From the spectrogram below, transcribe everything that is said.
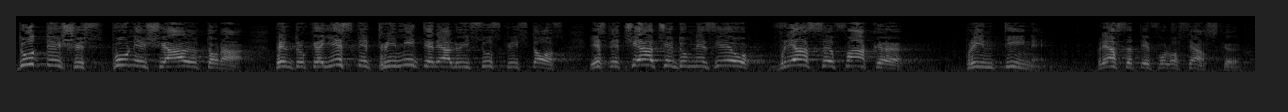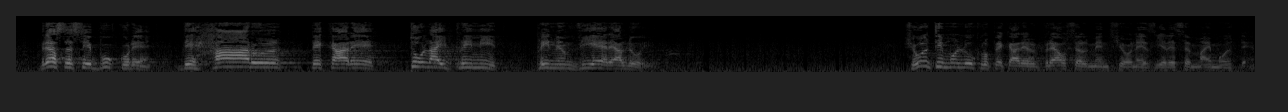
Du-te și spune și altora, pentru că este trimiterea lui Iisus Hristos. Este ceea ce Dumnezeu vrea să facă prin tine. Vrea să te folosească, vrea să se bucure de harul pe care tu l-ai primit prin învierea Lui. Și ultimul lucru pe care îl vreau să-l menționez, ele sunt mai multe,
